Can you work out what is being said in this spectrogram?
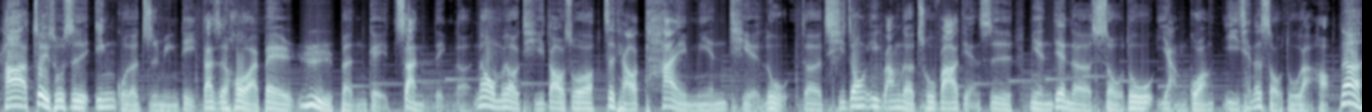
它最初是英国的殖民地，但是后来被日本给占领了。那我们有提到说，这条泰缅铁路的其中一方的出发点是缅甸的首都仰光，以前的首都啦。好，那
